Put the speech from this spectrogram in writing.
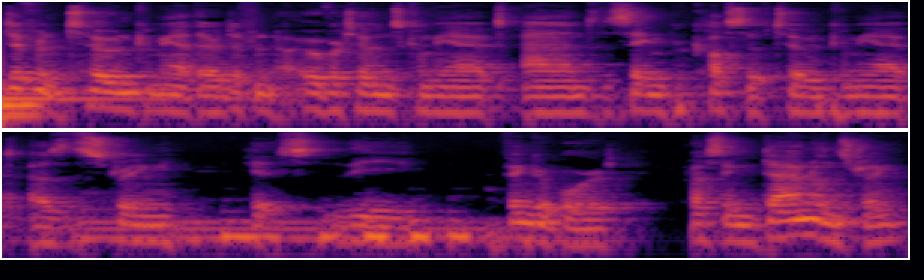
Different tone coming out there, are different overtones coming out, and the same percussive tone coming out as the string hits the fingerboard, pressing down on the string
